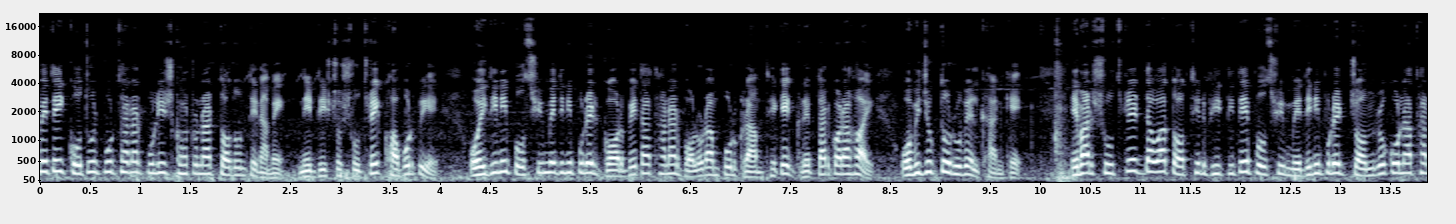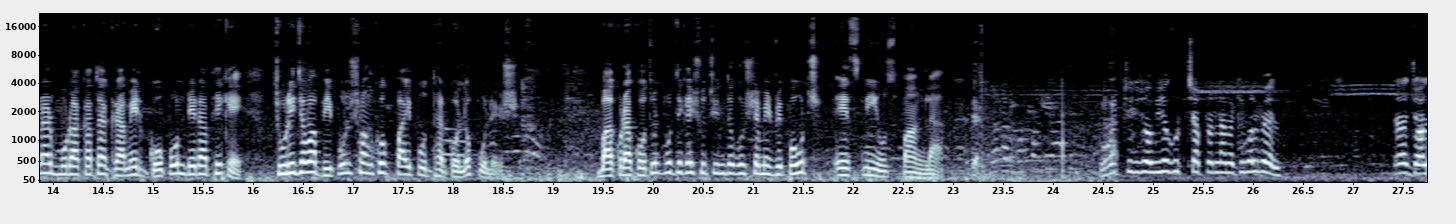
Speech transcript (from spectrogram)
পেতেই কতুলপুর থানার পুলিশ ঘটনার তদন্তে নামে। নির্দিষ্ট সূত্রে খবর পেয়ে ওই দিনই পশ্চিম মেদিনীপুরের গড়বেতা থানার বলরামপুর গ্রাম থেকে গ্রেপ্তার করা হয় অভিযুক্ত রুবেল খানকে। এবার সূত্রের দেওয়া তথ্যের ভিত্তিতে পশ্চিম মেদিনীপুরের চন্দ্রকোনা থানার মুরাকাটা গ্রামের গোপন ডেরা থেকে চুরি যাওয়া বিপুল সংখ্যক পাইপ উদ্ধার করল পুলিশ। বাঁকুড়া কতুলপুর থেকে সুচিন্ত গোস্বামীর রিপোর্ট, এস নিউজ বাংলা। অভিযোগ উঠছে, আপনার নামে কি বলবেন? দাদা জল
